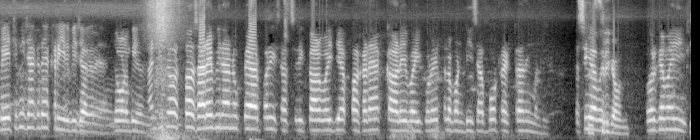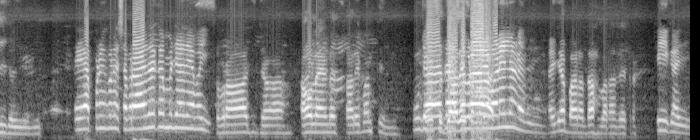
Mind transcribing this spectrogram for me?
ਵੇਚ ਵੀ ਸਕਦੇ ਆ ਖਰੀਦ ਵੀ ਸਕਦੇ ਆ ਲੋਨ ਵੀ ਹੋ। ਹਾਂਜੀ ਦੋਸਤੋ ਸਾਰੇ ਵੀਰਾਂ ਨੂੰ ਪਿਆਰ ਭਰੀ ਸਤਿ ਸ੍ਰੀ ਅਕਾਲ ਬਾਈ ਜੀ। ਆਪਾਂ ਖੜੇ ਆ ਕਾਲੇ ਬਾਈ ਕੋਲੇ ਤਲਵੰਡੀ ਸਾਬੋ ਟਰੈਕਟਰਾਂ ਦੀ ਮੰਡੀ। ਸਤਿ ਸ਼੍ਰੀ ਅਕਾਲ ਸ੍ਰੀ ਬਾਈ। ਹੋਰ ਕਿਵੇਂ ਜੀ? ਠੀਕ ਹੈ ਜੀ ਤੇ ਆਪਣੇ ਕੋਲੇ ਸਵਰਾਜ ਦਾ ਕੰਮ ਜ਼ਿਆਦਾ ਆ ਬਾਈ? ਸਵਰਾਜ ਜਾਂ ਆਉਲੈਂਡ ਸਾਰੇ ਬੰਤੀ ਨੇ ਹੁਣ ਜ਼ਿਆਦਾ ਸਵਰਾਜ ਵਾਲੇ ਲੈਣੇ ਤੁਸੀਂ। ਹੈਗਾ 12 10 12 ਲੀਟਰ ਠੀਕ ਆ ਜੀ।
